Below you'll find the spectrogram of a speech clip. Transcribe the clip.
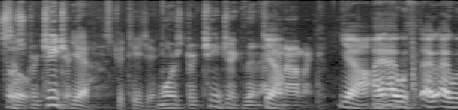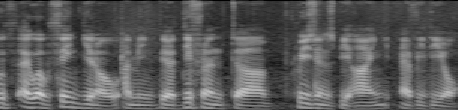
So strategic. Yeah, strategic. More strategic than Yeah. economic. Yeah, I, I would, I, I would, I would think, you know, I mean, there are different uh, reasons behind every deal.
